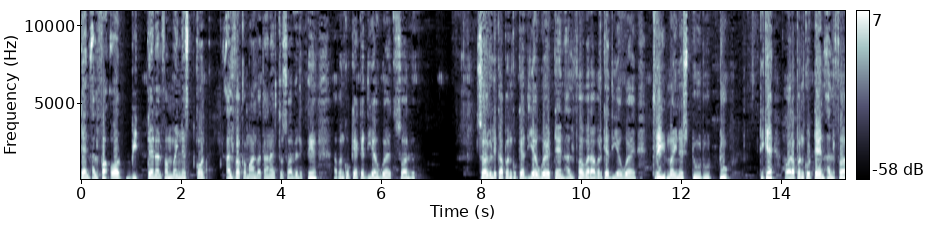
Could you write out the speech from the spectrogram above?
टेन अल्फ़ा और बी टेन अल्फ़ा माइनस कौन अल्फ़ा का मान बताना है। तो सॉल्व लिखते हैं, अपन को क्या क्या दिया हुआ है? सॉल्व सॉल्व लिखा, अपन को क्या दिया हुआ है? टेन अल्फ़ा बराबर क्या दिया हुआ है? Three minus two root two ठीक है? और अपन को tan alpha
